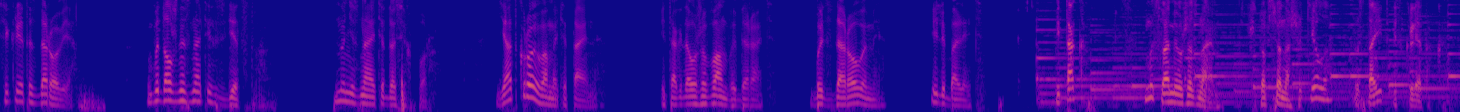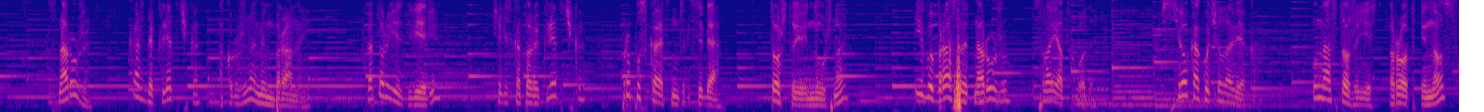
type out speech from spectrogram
Секреты здоровья. Вы должны знать их с детства, но не знаете до сих пор. Я открою вам эти тайны, и тогда уже вам выбирать, быть здоровыми или болеть. Итак, мы с вами уже знаем, что все наше тело состоит из клеток. Снаружи каждая клеточка окружена мембраной, в которой есть двери, через которые клеточка пропускает внутрь себя то, что ей нужно, и выбрасывает наружу свои отходы. Все как у человека. У нас тоже есть рот и нос,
